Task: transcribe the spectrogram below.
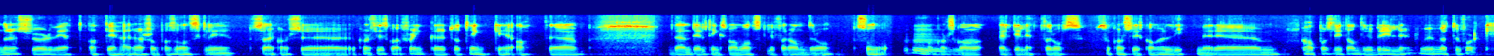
Når en sjøl vet at det her er såpass vanskelig, så er kanskje, kanskje vi skal være flinkere til å tenke at eh, det er en del ting som er vanskelig for andre òg, som Mm. kanskje kan være veldig lett for oss. Så kanskje vi skal være litt mer eh, ha på oss litt andre briller når vi møter folk.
